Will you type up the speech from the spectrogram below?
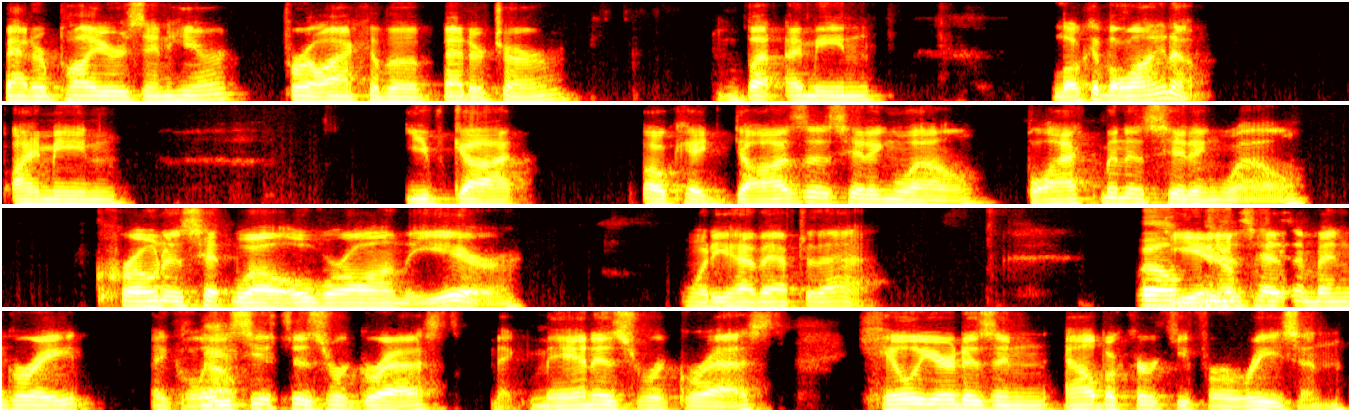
better players in here, for lack of a better term." But I mean, look at the lineup. I mean, you've got okay, Daza is hitting well, Blackmon is hitting well, Cron has hit well overall in the year. What do you have after that? Well, you know, Diaz hasn't been great. Iglesias has regressed. McMahon has regressed. Hilliard is in Albuquerque for a reason.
